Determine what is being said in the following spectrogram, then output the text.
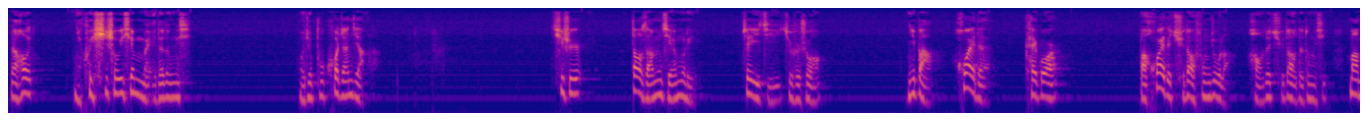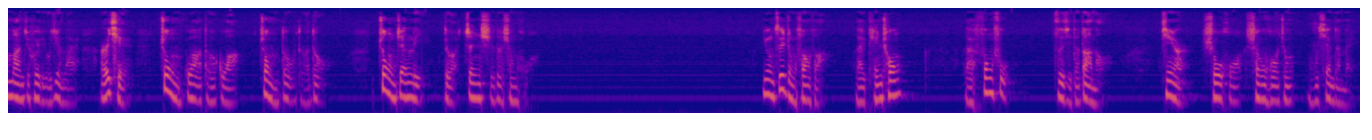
然后。你会吸收一些美的东西，我就不扩展讲了。其实，到咱们节目里这一集，就是说，你把坏的开关把坏的渠道封住了，好的渠道的东西慢慢就会流进来，而且种瓜得瓜，种豆得豆，种真理得真实的生活。用这种方法来填充。来丰富自己的大脑，进而收获生活中无限的美。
